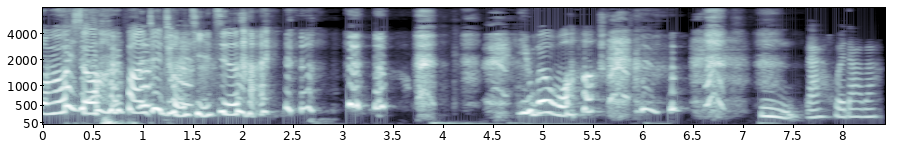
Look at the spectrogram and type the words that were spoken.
我们为什么会放这种题进来？你问我，嗯，来回答吧。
